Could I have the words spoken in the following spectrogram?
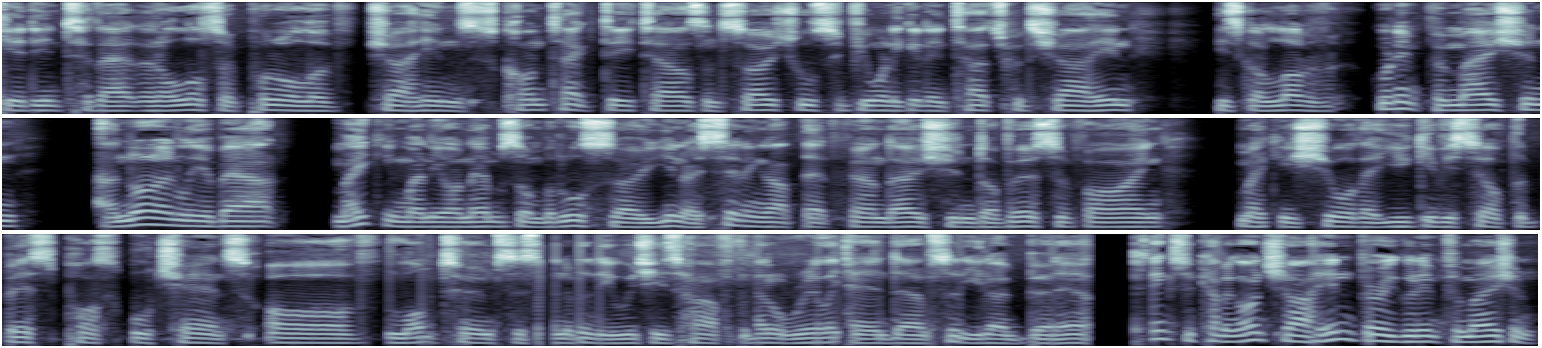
get into that. And I'll also put all of Shaahin's contact details and socials if you want to get in touch with Shaahin. He's got a lot of good information, uh, not only about making money on Amazon, but also, you know, setting up that foundation, diversifying, making sure that you give yourself the best possible chance of long term sustainability, which is half the battle, really, and um, so that you don't burn out. Thanks for coming on, Shaahin. Very good information.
